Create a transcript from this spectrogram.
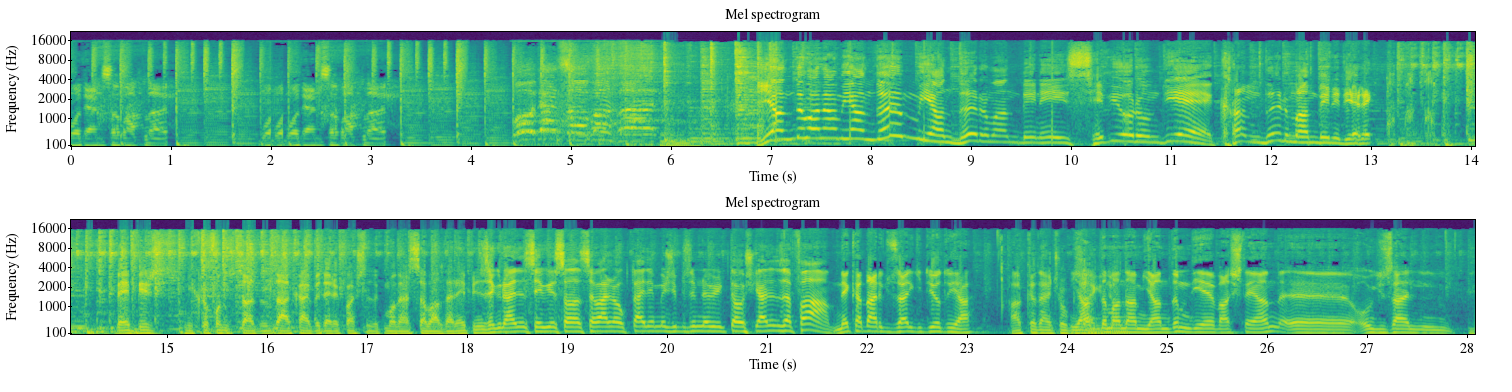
Modern Sabahlar Modern Sabahlar Modern Sabahlar Yandım anam yandım yandırman beni seviyorum diye kandırman beni diyerek ve bir mikrofon üstadını daha kaybederek başladık modern sabahlar. Hepinize günaydın sevgili sanatseverler. Oktay Demirci bizimle birlikte hoş geldiniz efendim. Ne kadar güzel gidiyordu ya. Hakikaten çok güzel Yandım gidiyor. anam yandım diye başlayan e, o güzel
